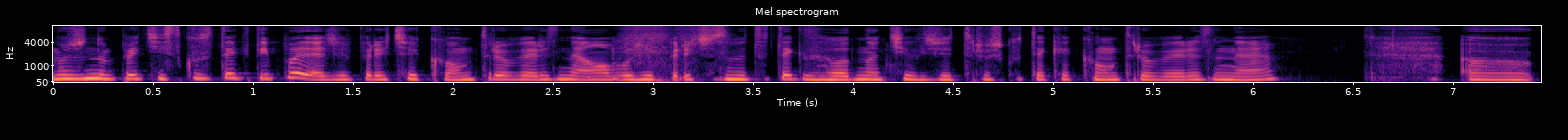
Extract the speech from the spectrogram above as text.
možno Peti, skús tak ty povedať, že prečo je kontroverzná, alebo že prečo sme to tak zhodnotili, že je trošku taká kontroverzná. Uh,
